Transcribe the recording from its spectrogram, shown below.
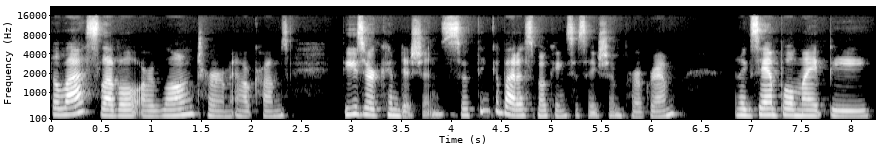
The last level are long term outcomes. These are conditions. So think about a smoking cessation program. An example might be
